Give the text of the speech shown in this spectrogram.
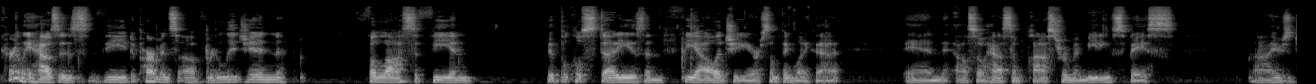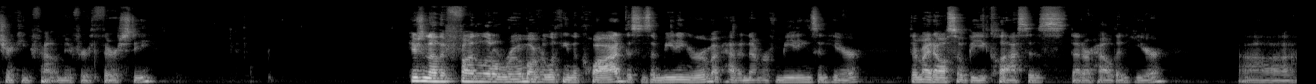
currently houses the departments of religion, philosophy, and biblical studies and theology, or something like that. And also has some classroom and meeting space. Uh, here's a drinking fountain if you're thirsty. Here's another fun little room overlooking the quad. This is a meeting room. I've had a number of meetings in here. There might also be classes that are held in here. Uh,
